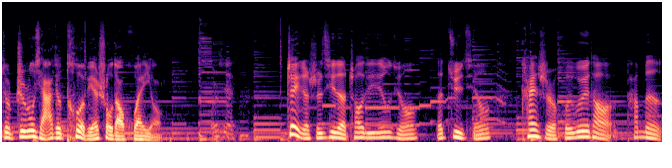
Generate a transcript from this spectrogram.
就蜘蛛侠就特别受到欢迎，而且这个时期的超级英雄的剧情开始回归到他们。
